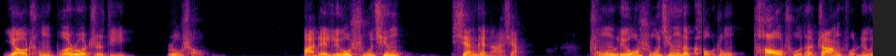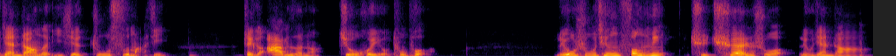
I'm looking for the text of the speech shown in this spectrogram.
要从薄弱之敌入手，把这刘淑清先给拿下，从刘淑清的口中套出她丈夫刘建章的一些蛛丝马迹，这个案子呢就会有突破。刘淑清奉命去劝说刘建章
